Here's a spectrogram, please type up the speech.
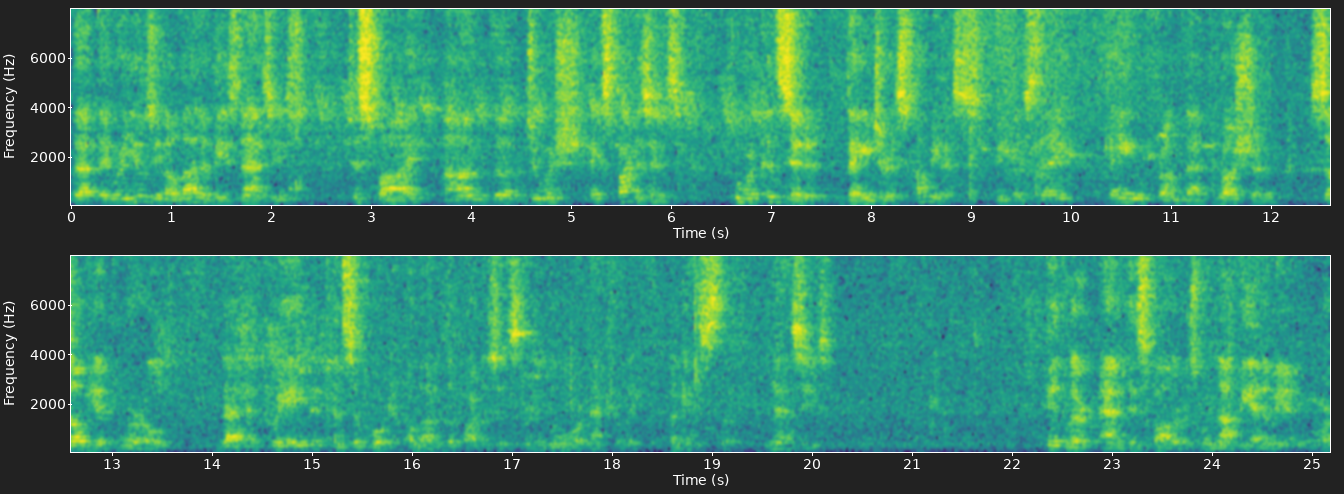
that they were using a lot of these Nazis to spy on the Jewish ex-partisans who were considered dangerous communists because they came from that Russian Soviet world that had created and supported a lot of the partisans during the war, naturally, against the Nazis. Hitler and his followers were not the enemy anymore.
